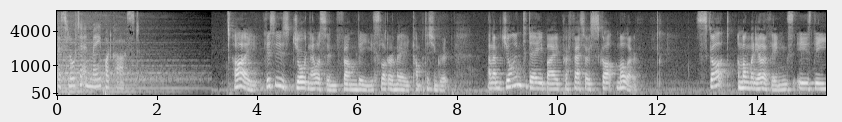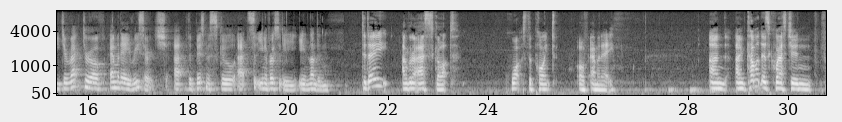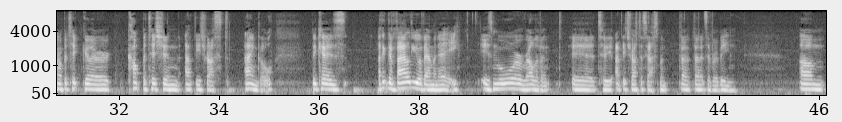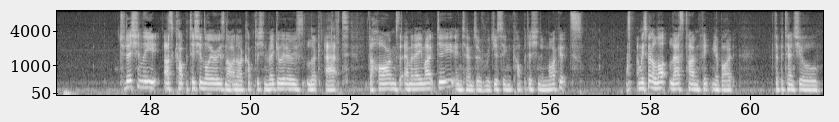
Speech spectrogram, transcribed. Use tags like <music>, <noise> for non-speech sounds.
the Slaughter and May podcast. Hi, this is Jordan Ellison from the Slaughter and May competition group, and I'm joined today by Professor Scott Moeller. Scott, among many other things, is the director of M&A research at the business school at City University in London. Today, I'm going to ask Scott what's the point of M&A? And I come at this question from a particular competition antitrust angle because I think the value of M&A is more relevant uh, to antitrust assessment than, than it's ever been. Um, traditionally, as competition lawyers and our, competition regulators look at the harms that M&A might do in terms of reducing competition in markets. And we spend a lot less time thinking about the potential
